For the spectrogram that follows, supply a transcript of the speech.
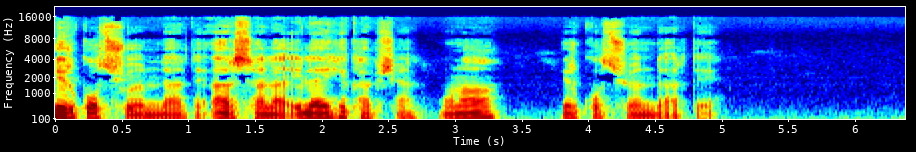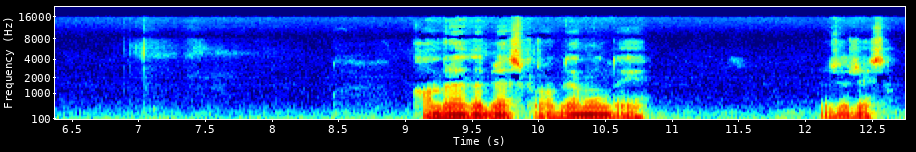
bir qoç göndərdi. Ərsələ iləyhi kəbşən. Ona bir qoç göndərdi. Kamerada biraz problem oldu. Üzüləcəksən.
